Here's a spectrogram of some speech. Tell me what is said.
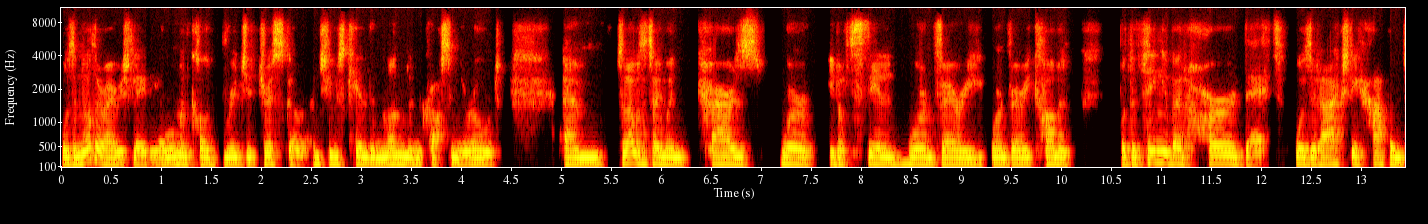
was another Irish lady, a woman called Bridget Driscoll, and she was killed in London crossing the road. Um, so that was a time when cars were, you know, still weren't very weren't very common. But the thing about her death was it actually happened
